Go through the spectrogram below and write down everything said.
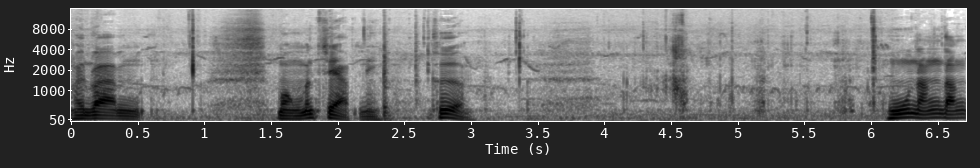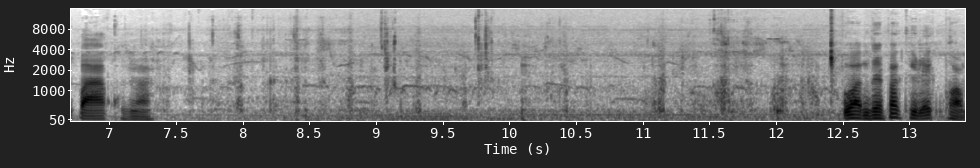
เห็นว่ามองมันแซ่บนี่ คือ หูหนังดังปากคุณว่าวันไปพักกี่เล็กพร้อม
